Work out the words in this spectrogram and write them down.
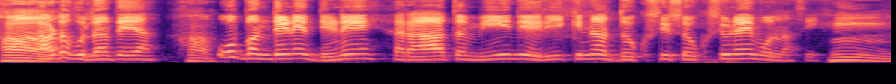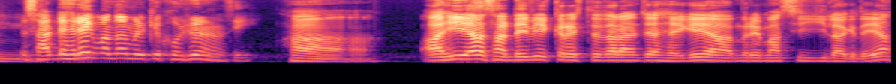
ਕਾਢੋ ਫੁੱਲਾਂ ਤੇ ਆ। ਉਹ ਬੰਦੇ ਨੇ ਦਿਨੇ ਰਾਤ ਮੀਂਹ ਹਨੇਰੀ ਕਿੰਨਾ ਦੁੱਖ ਸੀ ਸੁੱਖ ਸੀ ਉਹਨੇ ਹੀ ਬੋਲਣਾ ਸੀ। ਹੂੰ। ਸਾਡੇ ਹਰੇਕ ਬੰਦਾ ਮਿਲ ਕੇ ਖੁਸ਼ ਹੋ ਜਾਣਾ ਸੀ। ਹਾਂ। ਆਹੀ ਆ ਸਾਡੇ ਵੀ ਇੱਕ ਰਿਸ਼ਤੇਦਾਰਾਂ ਚ ਹੈਗੇ ਆ ਮੇਰੇ ਮਾਸੀ ਜੀ ਲੱਗਦੇ ਆ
